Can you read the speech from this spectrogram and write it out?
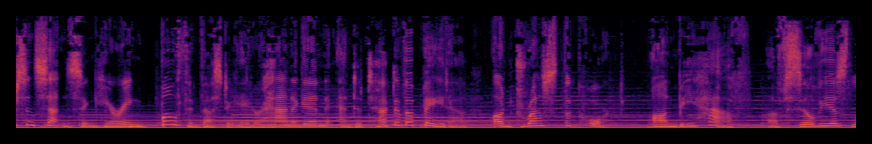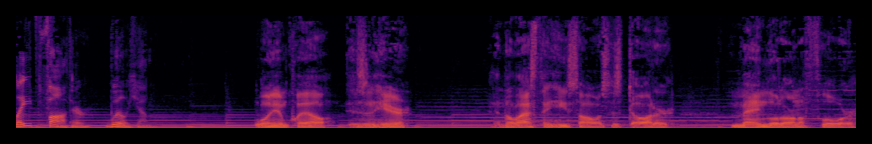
At sentencing hearing, both investigator Hannigan and Detective Abeda addressed the court on behalf of Sylvia's late father, William. William Quayle isn't here. And the last thing he saw was his daughter mangled on a floor.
